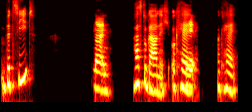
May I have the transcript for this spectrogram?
bezieht? Nein. Hast du gar nicht? Okay. Nee. Okay.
